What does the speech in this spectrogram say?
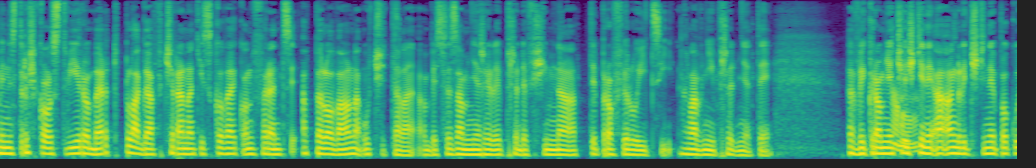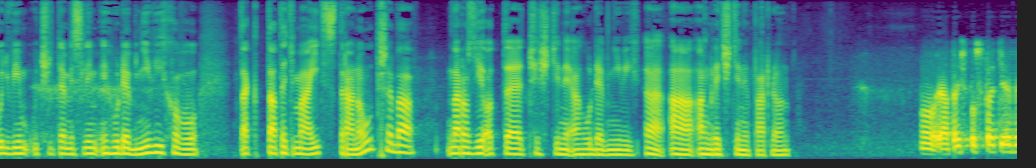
Ministr školství Robert Plaga včera na tiskové konferenci apeloval na učitele, aby se zaměřili především na ty profilující hlavní předměty. Vy kromě no. češtiny a angličtiny, pokud vím, učíte, myslím, i hudební výchovu, tak ta teď má jít stranou třeba na rozdíl od té češtiny a hudební vých- a, a angličtiny, pardon? No, já teď v podstatě,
